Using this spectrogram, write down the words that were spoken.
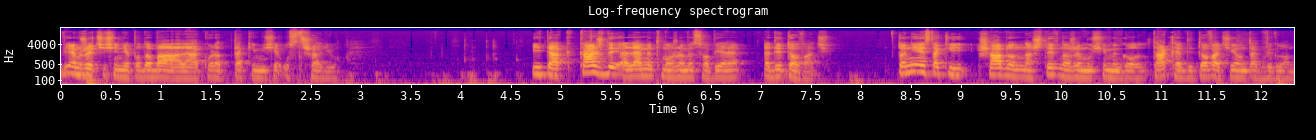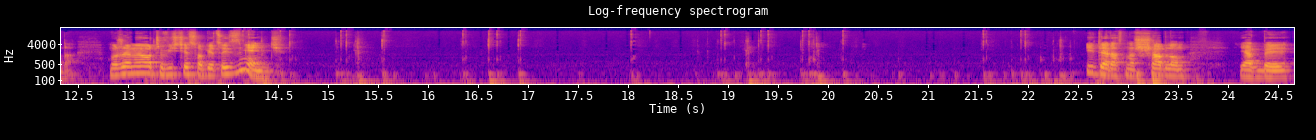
Wiem, że Ci się nie podoba, ale akurat taki mi się ustrzelił. I tak każdy element możemy sobie edytować. To nie jest taki szablon na sztywno, że musimy go tak edytować i on tak wygląda. Możemy oczywiście sobie coś zmienić. I teraz nasz szablon, jakby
